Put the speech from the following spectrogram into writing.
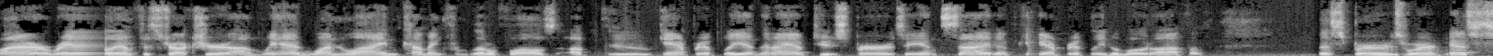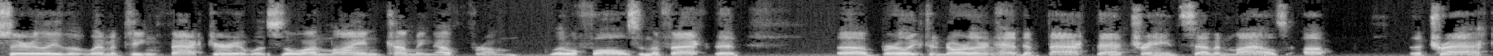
by our rail infrastructure. Um, we had one line coming from Little Falls up to Camp Ripley, and then I have two spurs inside of Camp Ripley to load off of. The spurs weren't necessarily the limiting factor. It was the one line coming up from Little Falls and the fact that uh, Burlington Northern had to back that train seven miles up the track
